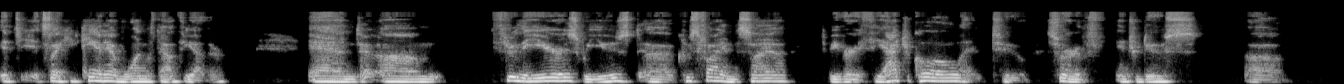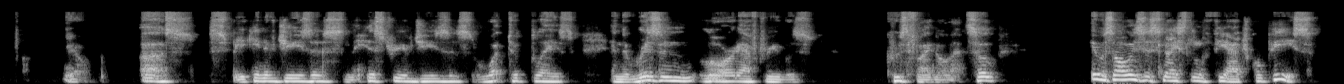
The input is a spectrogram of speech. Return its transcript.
it, it's like you can't have one without the other. And um, through the years, we used uh, "Crucify" and "Messiah." to be very theatrical and to sort of introduce, uh, you know, us speaking of Jesus and the history of Jesus and what took place and the risen Lord after he was crucified and all that. So it was always this nice little theatrical piece.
